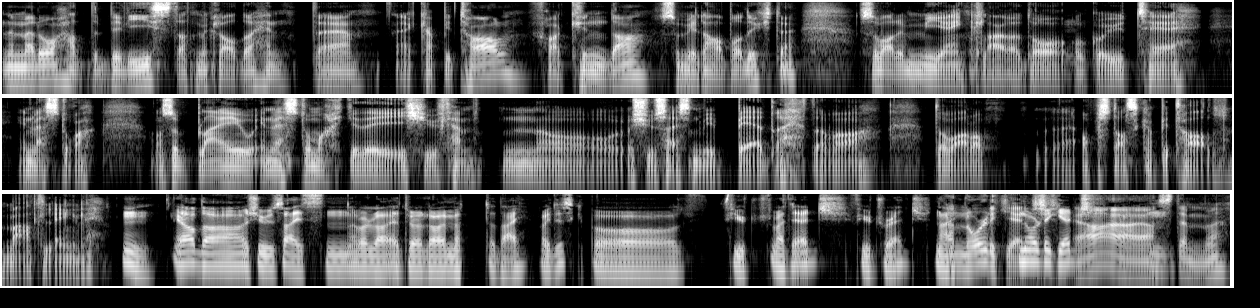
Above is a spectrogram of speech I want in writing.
når vi da hadde bevist at vi klarte å hente eh, kapital fra kunder som ville ha produktet, så var det mye enklere da å gå ut til investorer. Og så ble jo investormarkedet i 2015 og 2016 mye bedre. Da var, da var det oppstartskapital mer tilgjengelig. Mm. Ja, da 2016 jeg tror Jeg da jeg møtte deg, faktisk, på Future, vet heter Edge? Future Edge? Nei. Ja, Nordic Edge. Nordic Edge. Ja, ja, ja, stemmer.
